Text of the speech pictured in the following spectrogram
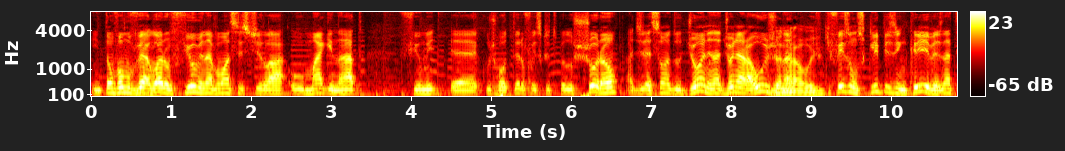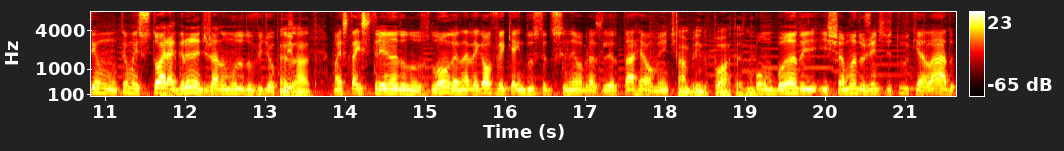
Então vamos ver agora o filme, né? Vamos assistir lá o Magnata, filme é, cujo roteiro foi escrito pelo Chorão. A direção é do Johnny, né? Johnny Araújo, Johnny né? Araújo. Que fez uns clipes incríveis, né? Tem, um, tem uma história grande já no mundo do videoclipe. Exato. Mas está estreando nos longas, né? Legal ver que a indústria do cinema brasileiro está realmente Abrindo portas, né? bombando e, e chamando gente de tudo que é lado.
